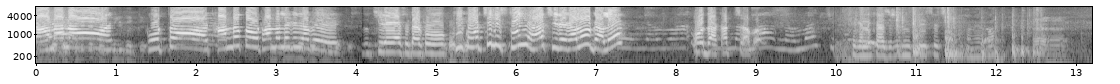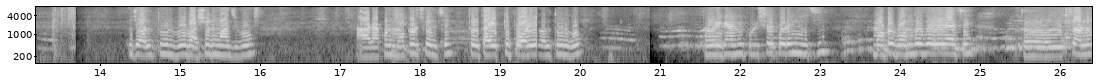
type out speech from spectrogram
না না নয় পড়তে ঠান্ডা তো, ঠান্ডা লেগে যাবে। ছিঁড়ে গেছে, দেখো। কি করছিলিস তুই? হ্যাঁ ছিঁড়ে গেল গালে? ও দেখাচ্ছে আবার। এখানে কাজটা নিতে এসেছে। জল তুলবো, বাসন মাজবো। আর এখন মোটর চলছে, তো তাই একটু পরে জল তুলবো। তো এখানে আমি পরিষ্কার করে নিয়েছি। মোটর বন্ধ হয়ে গেছে। তো চলো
